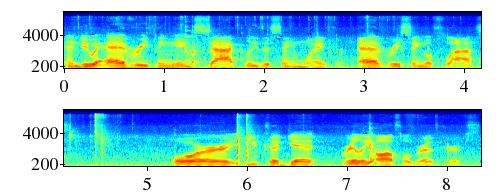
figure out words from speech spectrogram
And do everything exactly the same way for every single flask. Or you could get really awful growth curves.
